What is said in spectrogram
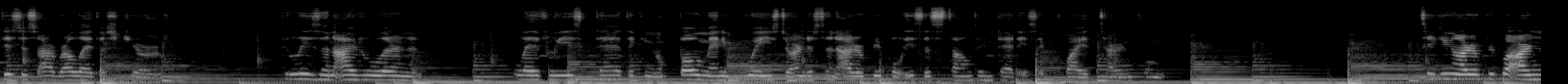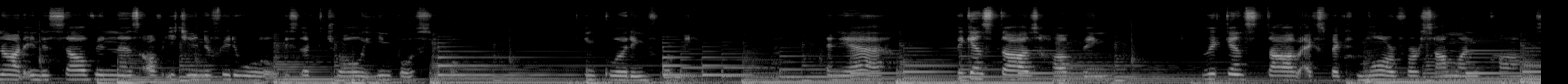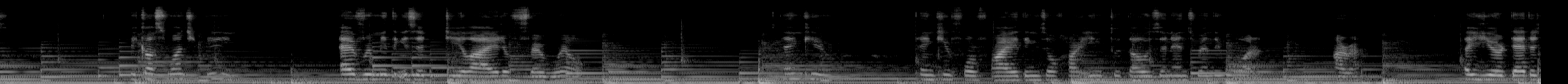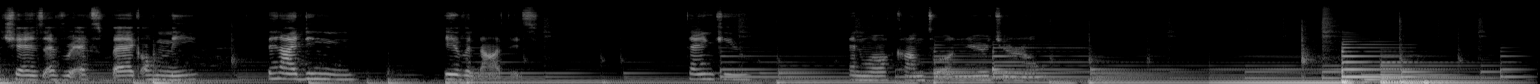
This is our latest journal. The lesson I've learned lately is that thinking about many ways to understand other people is something that is quite tiring for me. Thinking other people are not in the selfishness of each individual is actually impossible, including for me. And yeah, we can start hoping. We can stop expecting more for someone who comes. Because once you again, every meeting is a delight of farewell. Thank you. Thank you for fighting so hard in 2021, Ara. A year that changed every aspect of me, then I didn't even notice. Thank you and welcome to a new journal.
